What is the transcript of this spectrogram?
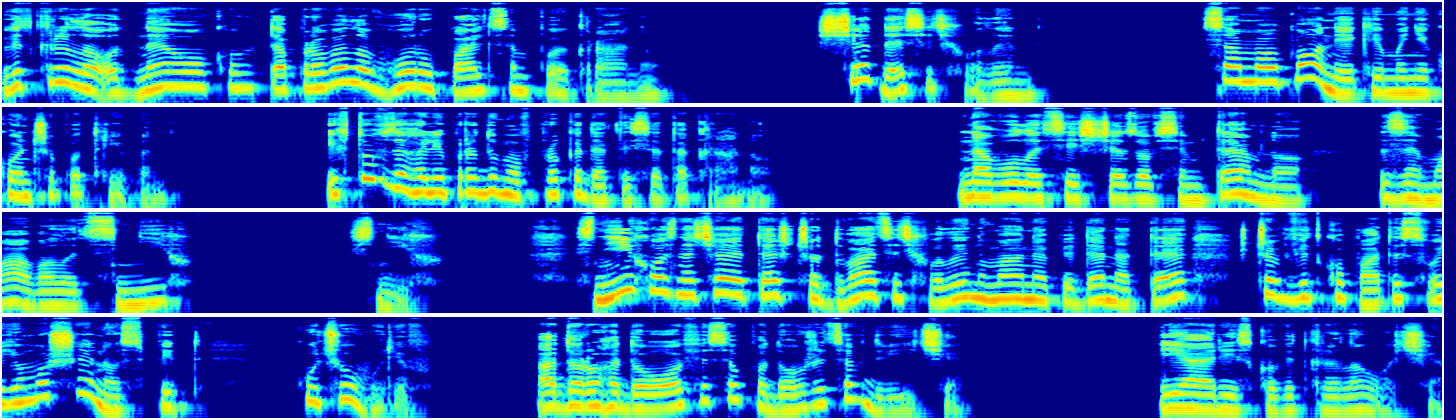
відкрила одне око та провела вгору пальцем по екрану. Ще десять хвилин. Самообман, який мені конче потрібен. І хто взагалі придумав прокидатися так рано? На вулиці ще зовсім темно, зима валить сніг. Сніг. Сніг означає те, що 20 хвилин у мене піде на те, щоб відкопати свою машину з-під кучугурів, а дорога до офісу подовжиться вдвічі. Я різко відкрила очі.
